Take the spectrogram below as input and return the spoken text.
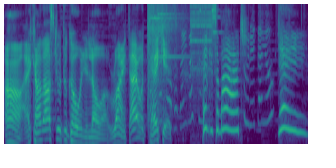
Ah, I can't ask you to go any lower. Right, I will take it. Thank you so much. Yay.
